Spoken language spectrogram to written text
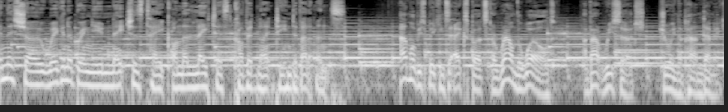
In this show, we're going to bring you nature's take on the latest COVID 19 developments. And we'll be speaking to experts around the world about research during the pandemic.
